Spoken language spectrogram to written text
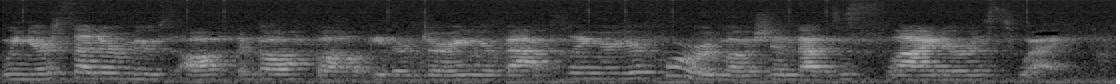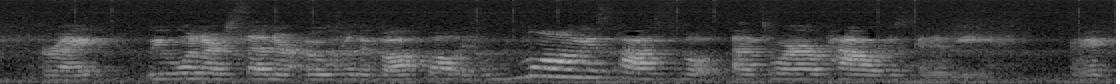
When your center moves off the golf ball, either during your backswing or your forward motion, that's a slide or a sway. right? We want our center over the golf ball as long as possible. That's where our power is going to be. Right?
